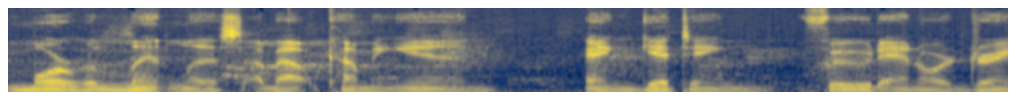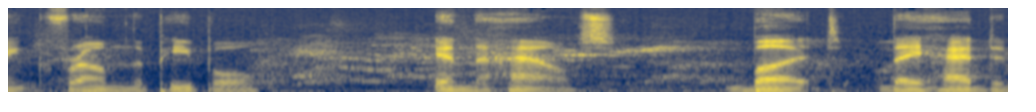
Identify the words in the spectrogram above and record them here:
more relentless about coming in and getting food and or drink from the people in the house. But they had to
